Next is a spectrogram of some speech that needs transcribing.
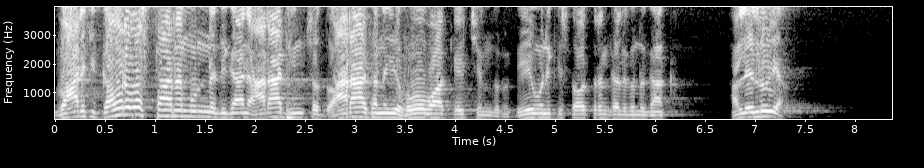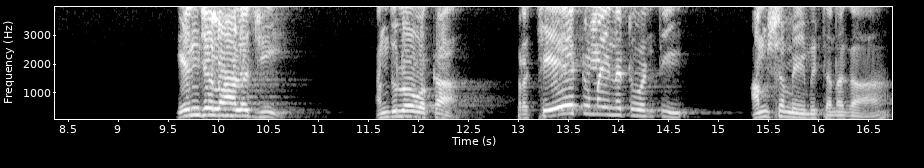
వారికి గౌరవ స్థానం ఉన్నది కానీ ఆరాధించొద్దు. ఆరాధన యహోవాకే చెందును. దేవునికి స్తోత్రం కలుగును గాక. అల్లెలుయ ఏంజలాలజీ అందులో ఒక ప్రత్యేకమైనటువంటి అంశం ఏమిటనగా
